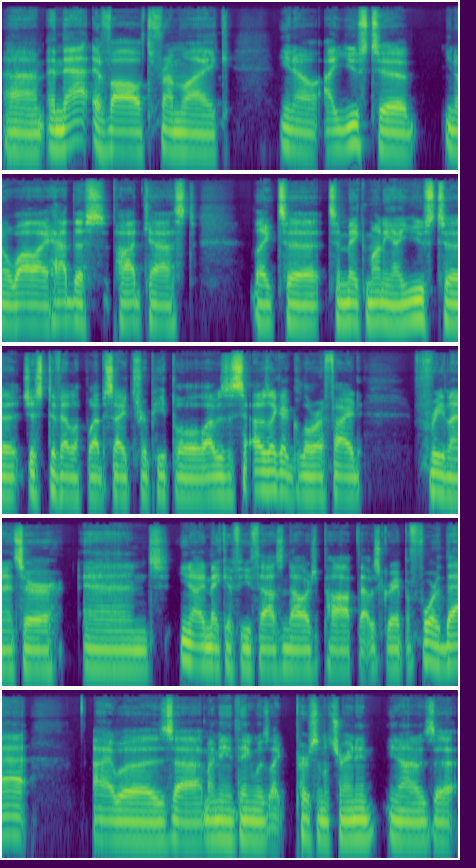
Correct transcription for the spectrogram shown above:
um, and that evolved from like you know, I used to, you know, while I had this podcast, like to to make money, I used to just develop websites for people. I was I was like a glorified freelancer, and you know, I'd make a few thousand dollars a pop. That was great. Before that, I was uh, my main thing was like personal training. You know, I was uh,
